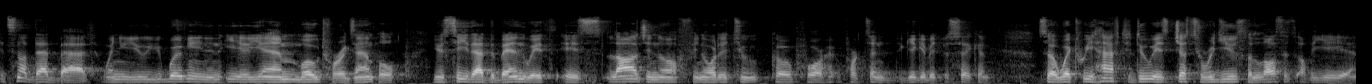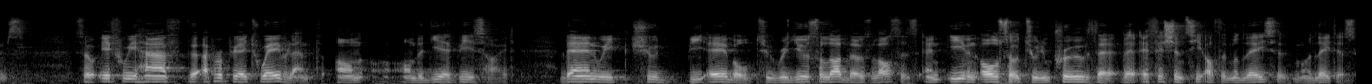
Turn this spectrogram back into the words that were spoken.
it's not that bad. When you, you're working in an EAM mode, for example, you see that the bandwidth is large enough in order to cope for, for 10 gigabit per second. So what we have to do is just to reduce the losses of the EAMs. So if we have the appropriate wavelength on, on the DFB side, then we should be able to reduce a lot those losses and even also to improve the, the efficiency of the modulators.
